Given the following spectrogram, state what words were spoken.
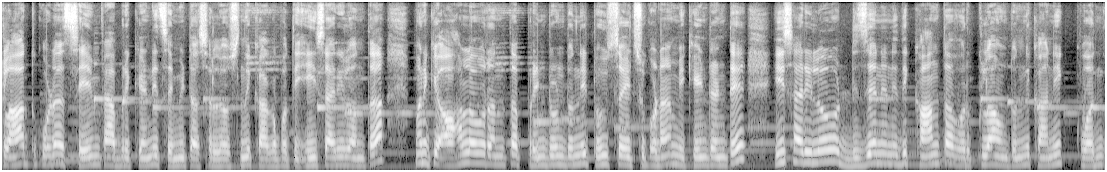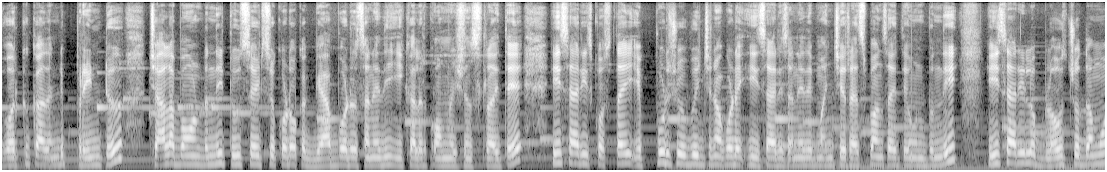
క్లాత్ కూడా సేమ్ ఫ్యాబ్రిక్ అండి సెమీ టసర్లో వస్తుంది. కాకపోతే ఈ శారీలో అంతా మనకి ఆల్ ఓవర్ అంతా ప్రింట్ ఉంటుంది. టూ సైడ్స్ కూడా మీకు ఏంటంటే ఈ శారీలో డిజైన్ అనేది కాంతా వర్క్లా ఉంటుంది. కానీ వర్క్ కాదండి ప్రింట్ చాలా బాగుంటుంది. టూ సైడ్స్ కూడా ఒక గ్యాప్ బోర్డర్స్ అనేది ఈ కలర్ కాంబినేషన్స్లో అయితే ఈ శారీస్కి వస్తాయి. ఎప్పుడు చూపించినా కూడా ఈ శారీస్ అనేది మంచి రెస్పాన్స్ అయితే ఉంటుంది. ఈ శారీలో బ్లౌజ్ చూద్దాము.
